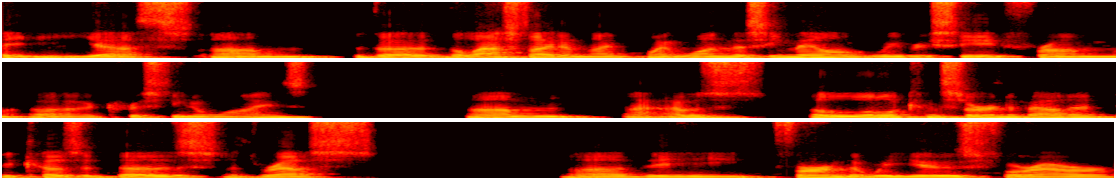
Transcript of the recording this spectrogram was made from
Yes, um, the, the last item, nine point one, this email we received from, uh, Christina Wise. Um, I, I was a little concerned about it because it does address uh, the firm that we use for our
